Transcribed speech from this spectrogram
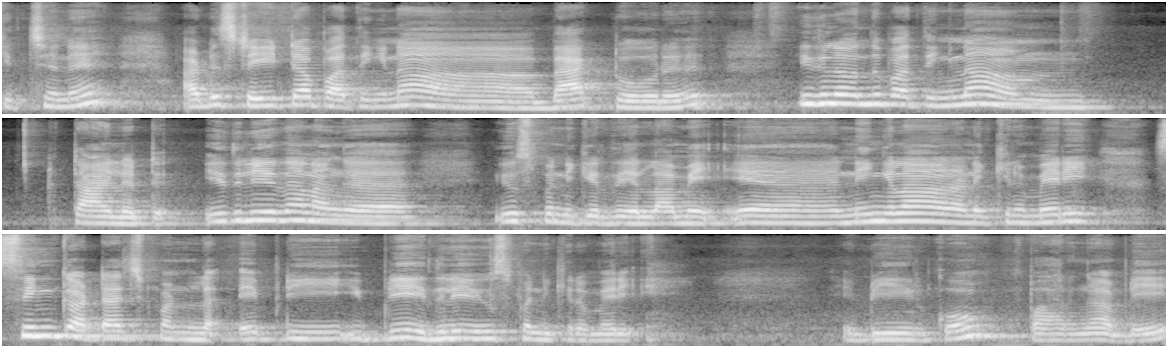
கிச்சனு அப்படியே ஸ்ட்ரெயிட்டாக பார்த்தீங்கன்னா பேக் டோரு இதில் வந்து பார்த்தீங்கன்னா டாய்லெட்டு இதுலேயே தான் நாங்கள் யூஸ் பண்ணிக்கிறது எல்லாமே. நீங்களாம் நினைக்கிற மாரி சிங்க் அட்டாச் பண்ணல. இப்படி இப்படியே இதுலேயே யூஸ் பண்ணிக்கிற மாரி இப்படி இருக்கும்? பாருங்கள் அப்படியே.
